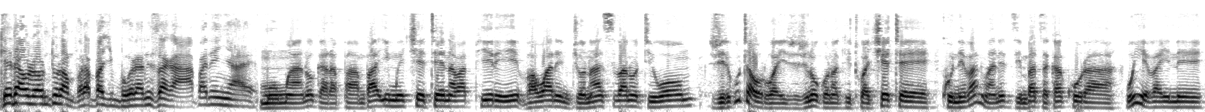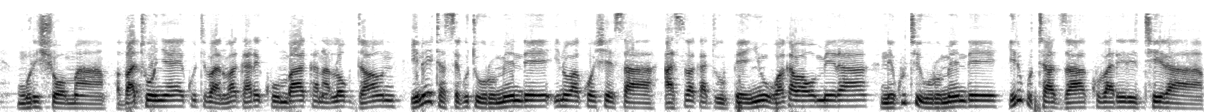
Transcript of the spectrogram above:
tenda kuda kunotora mvura pachibhorani saka hapane nyaya. Mumwe anogara pamba imwe chete navapiri vawarren jonas vanotiwo zviri kutaurwa izvi zvinogona kuitwa chete kune vanhu vane dzimba dzakakura uye vaine mhuri shoma vatiwo nyaya yekuti vanhu vagare kumba kana lockdown inoita sekuti hurumende inovakoshesa asi vakati upenyu hwakavaomera nekuti hurumende iri kutadza kuvariritira.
